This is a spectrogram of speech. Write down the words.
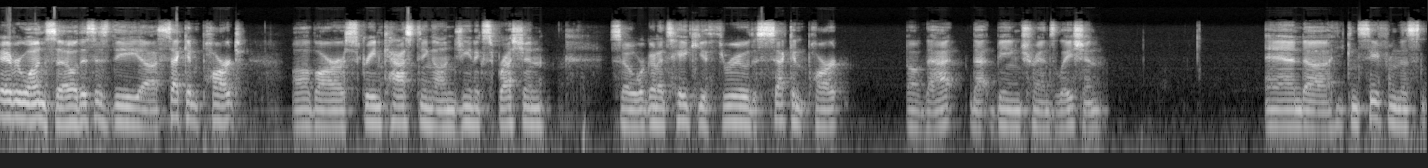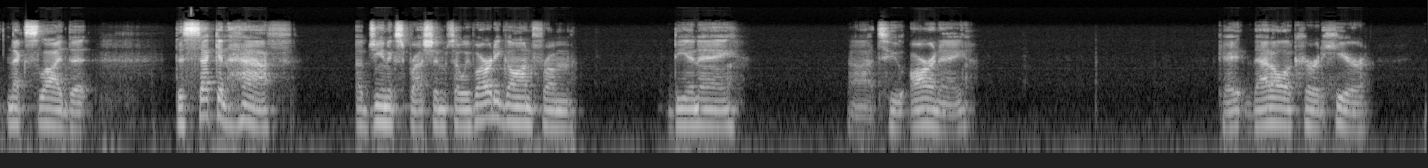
Hey everyone, so this is the uh, second part of our screencasting on gene expression. So we're going to take you through the second part of that, that being translation. And uh, you can see from this next slide that the second half of gene expression, so we've already gone from DNA uh, to RNA. Okay, that all occurred here.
